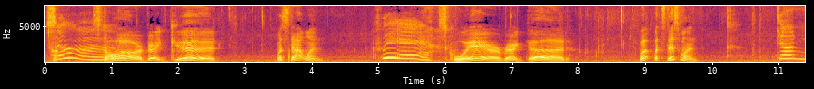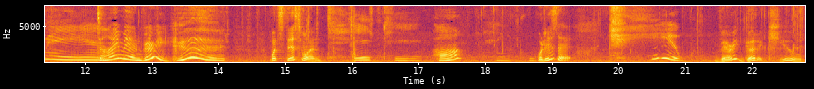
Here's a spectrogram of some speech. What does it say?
Star. Star. Very good. What's that one? Square. Square. Very good. What? What's this one? Diamond. Diamond. Very good. What's this one? Huh? What is it? Cube. Very good. A cube.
